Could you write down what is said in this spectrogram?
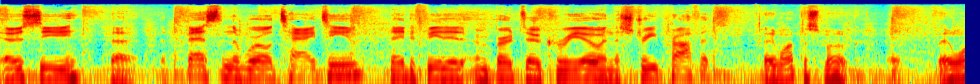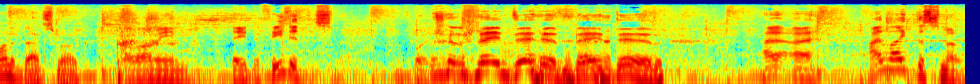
the OC, the the best in the world tag team, they defeated Humberto Carrillo and the Street Profits. They want the smoke. It, They wanted that smoke. well, I mean, they defeated the Smoke. They did. They did. I, I I like the Smoke.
